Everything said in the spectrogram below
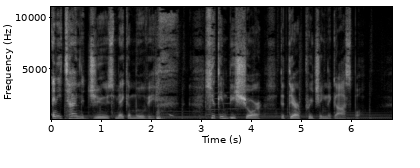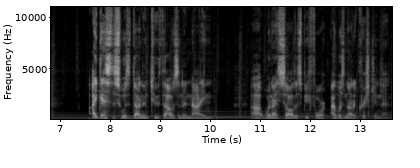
Anytime the Jews make a movie, you can be sure that they are preaching the gospel. I guess this was done in 2009 uh, when I saw this before. I was not a Christian then.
